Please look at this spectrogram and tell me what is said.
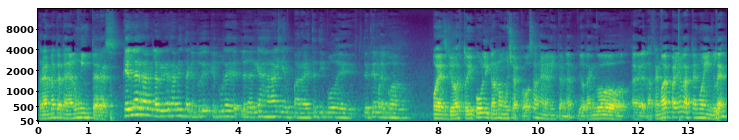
realmente tener un interés. ¿Qué es la, la primera herramienta que tú, que tú le, darías a alguien para este tipo de, de tema que tú hablas? Pues yo estoy publicando muchas cosas en el internet. Yo tengo, eh, las tengo en español, las tengo en inglés.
